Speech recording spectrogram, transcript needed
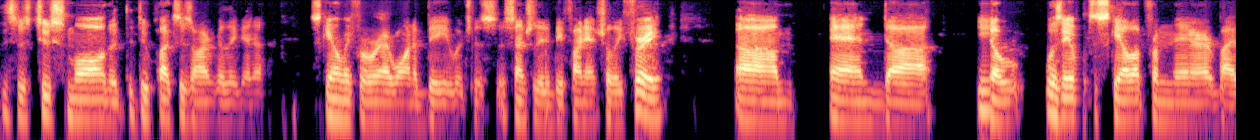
this was too small that the duplexes aren't really to scale me for where I want to be which is essentially to be financially free. Um, and uh, you know was able to scale up from there by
